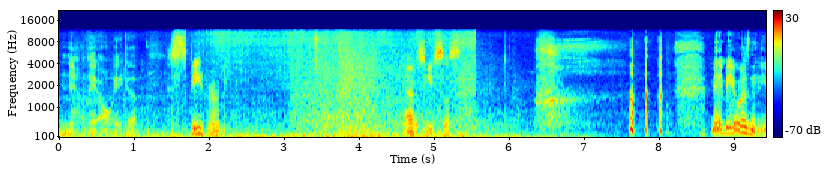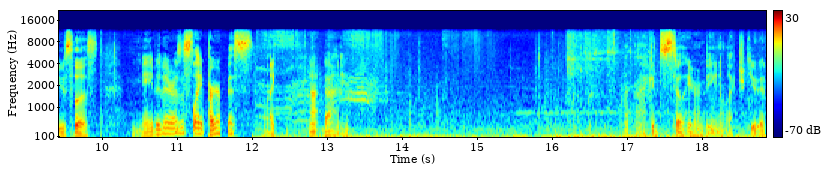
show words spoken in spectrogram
Now they all wake up. Speed run. That was useless. Maybe it wasn't useless. Maybe there was a slight purpose, like not dying. I could still hear him being electrocuted.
